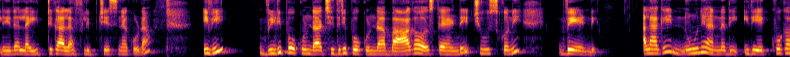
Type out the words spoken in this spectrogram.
లేదా లైట్గా అలా ఫ్లిప్ చేసినా కూడా ఇవి విడిపోకుండా చెదిరిపోకుండా బాగా వస్తాయండి. చూసుకొని వేయండి. అలాగే నూనె అన్నది ఇది ఎక్కువగా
